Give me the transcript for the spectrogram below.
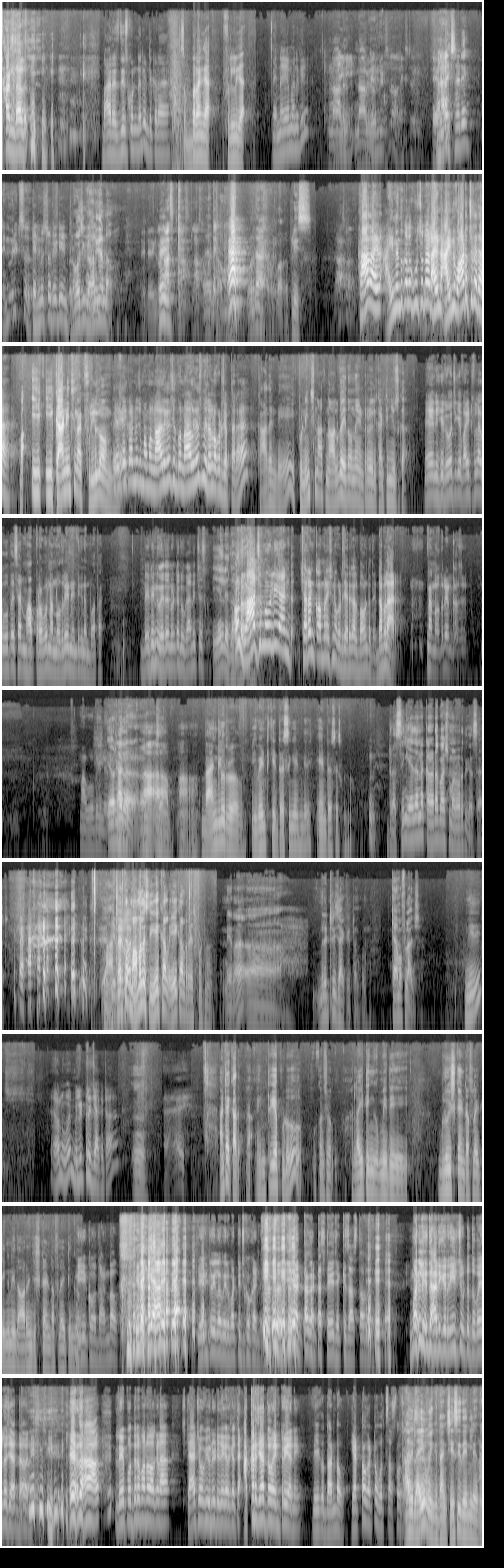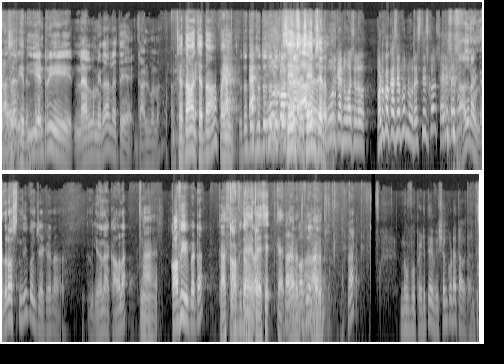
దండాలు. బాగా రెస్ట్ తీసుకుంటున్నారు ఏంటి ఇక్కడ? శుభ్రంగా ఫుల్గా. ఎన్నయ్యా మనకి? నాలుగు నాలుగు. Next ready ten minutes ready ఏంటి? రోజుకి నాలుగు అన్నావు. ప్లీజ్. కాదు ఆయన ఆయన ఎందుకు అలా కూర్చున్నాడు? ఆయన ఆయన వాడొచ్చు కదా? ఈ ఈ కాడి నుంచి నాకు ఫుల్గా ఉంది. కాడ నుంచి? మమ్మల్ని నాలుగేసి ఇంకో నాలుగేసి మీరు ఒకటి చెప్తారా? కాదండి ఇప్పటి నుంచి నాకు నాలుగు ఐదు ఉన్నాయి ఇంటర్వ్యూలు కంటిన్యూస్గా నేను ఈ రోజుకి వైట్ ఫ్లాగ్ ఊపేశాను. మా ప్రభు నన్ను వదిలేని ఇంటికి నేను పోతా. బేబీ నువ్వు ఏదైనా ఉంటే నువ్వు కానీ చేసుకో. ఏం లేదు. అవును రాజమౌళి అండ్ చరణ్ కాంబినేషన్ ఒకటి జరగాలి బాగుంటుంది. డబుల్ ఆర్ నన్ను వదిలేను ఓపిక లేదు. ఎవరికైనా బెంగళూరు ఈవెంట్కి డ్రెస్సింగ్ ఏంటి ఏం డ్రెస్ వేసుకుంటున్నాం డ్రెస్సింగ్ ఏదైనా కన్నడ భాష మనవడదు కదా సార్. మాట్లాడితే మామూలు ఏ కలర్ ఏ కలర్ వేసుకుంటున్నాను నేనా మిలిటరీ జాకెట్ అనుకుంటున్నా. క్యామఫ్లాజ్ మీది నువ్వు మిలిటరీ జాకెటా? అంటే కాదు ఎంట్రీ అప్పుడు కొంచెం లైటింగ్ మీది బ్లూయిష్ కైండ్ ఆఫ్ లైటింగ్ నీది ఆరెంజిష్ కైండ్ ఆఫ్ లైటింగ్. మీకు దండం. ఎంట్రీలో మీరు పట్టించుకోకండి. గట్ట గట్ట స్టేజ్ ఎక్కి చేస్తాం మళ్ళీ దానికి రీషూట్ దుబాయ్లో చేద్దామని. లేదా రేపొద్దున మనం అక్కడ స్టాచ్యూ ఆఫ్ యూనిటీ దగ్గరికి వెళ్తే అక్కడ చేద్దాం ఎంట్రీ అని. మీకు దండం ఎట్టో గట్ట వచ్చి వస్తుంది అది లైవ్ ఇంక దానికి చేసేది ఏం లేదు. సార్ ఈ ఎంట్రీ నేల మీద లేకపోతే గాళ్ళలోనా చేద్దామా చేద్దామా? పైన. సేమ్ సేమ్ సెటప్ ఊరికే. నువ్వు అసలు పడుకో కాసేపు నువ్వు రెస్ట్ తీసుకో సైలెంట్ అయిపో. కాదు నాకు నిద్ర వస్తుంది కొంచెం ఎక్కడైనా. మీకు ఏదైనా కావాలా? నా కాఫీ పెట్టా? కాఫీ. కాఫీ తాగుతారా? నువ్వు పెడితే విషం కూడా తాగుతాను.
